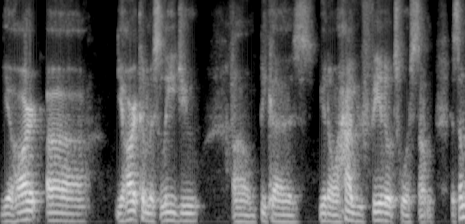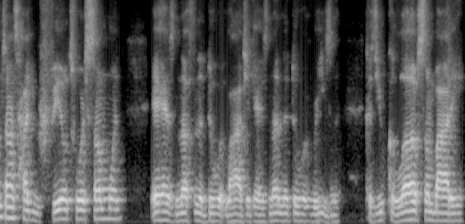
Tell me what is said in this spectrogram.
your heart, uh, your heart can mislead you um, because you know how you feel towards something. And sometimes how you feel towards someone, it has nothing to do with logic. It has nothing to do with reason. Because you could love somebody,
